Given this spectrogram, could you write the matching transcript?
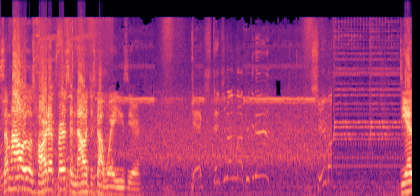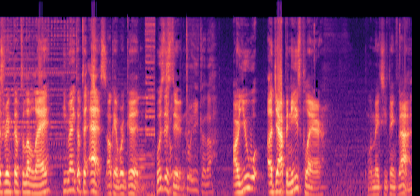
Somehow it was hard at first and now it just got way easier. Diaz ranked up to level A. He ranked up to S. Okay, we're good. Who's this dude? Are you a Japanese player? What makes you think that?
